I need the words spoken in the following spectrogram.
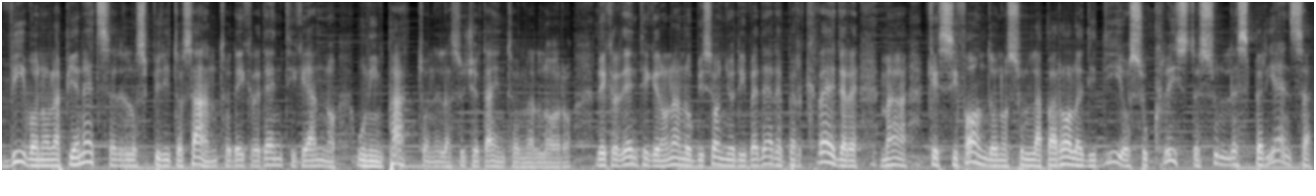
vivono la pienezza dello Spirito Santo, dei credenti che hanno un impatto nella società intorno a loro, dei credenti che non hanno bisogno di vedere per credere, ma che si fondono sulla parola di Dio, su Cristo e sull'esperienza speranza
